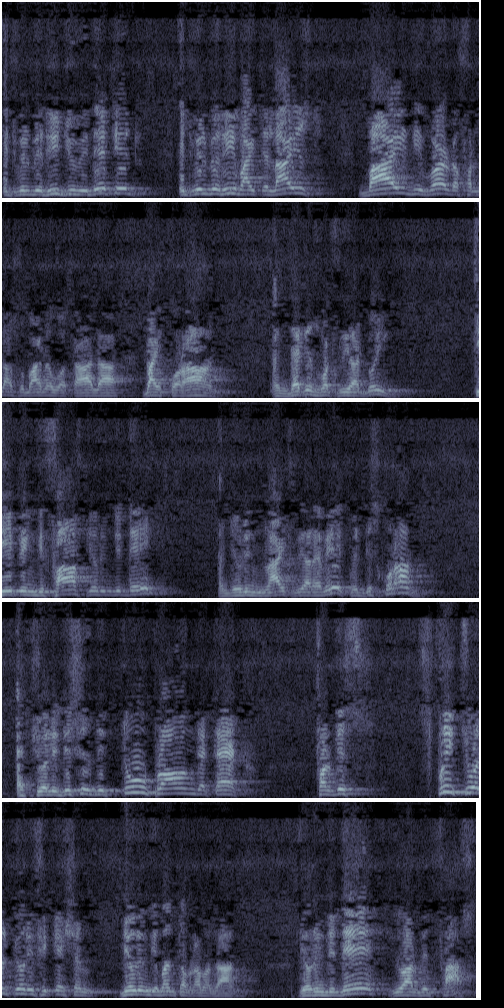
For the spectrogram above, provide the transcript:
it will be rejuvenated, it will be revitalized by the word of Allah subhanahu wa ta'ala, by Quran. And that is what we are doing. Keeping the fast during the day and during night we are awake with this Quran. Actually, this is the two-pronged attack for this spiritual purification during the month of Ramadan. During the day, you are with fast.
